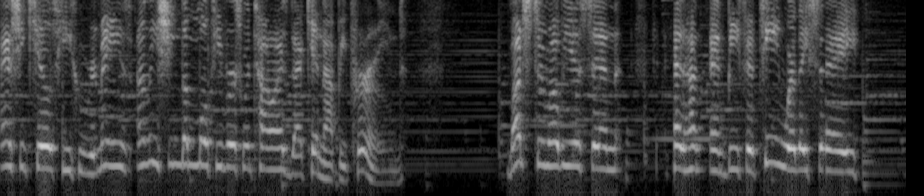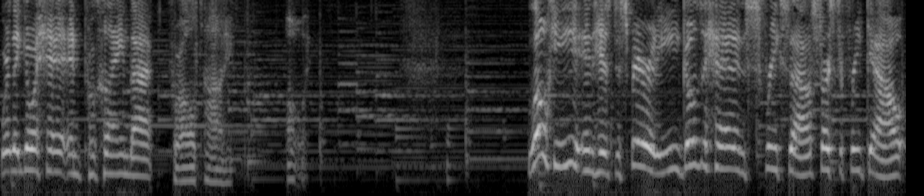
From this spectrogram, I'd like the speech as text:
and she kills He Who Remains, unleashing the multiverse with timelines that cannot be pruned. Much to Mobius and Headhunt and B15, where they say, where they go ahead and proclaim that for all time, always. Loki, in his disparity, goes ahead and freaks out, starts to freak out,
